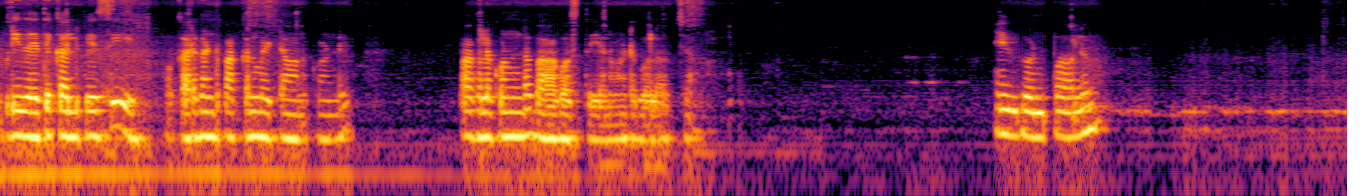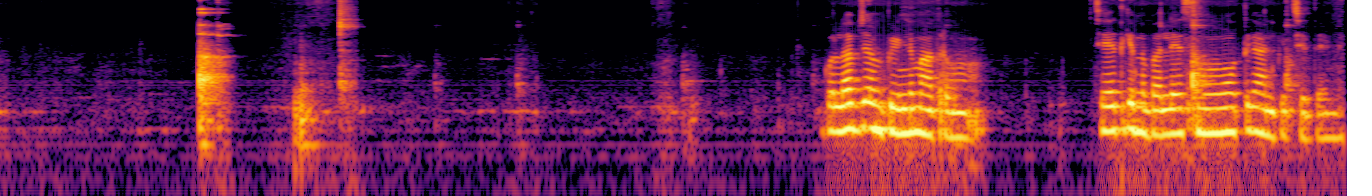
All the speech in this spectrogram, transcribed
ఇప్పుడు ఇదైతే కలిపేసి ఒక అరగంట పక్కన పెట్టాం అనుకోండి. పగలకుండా బాగా వస్తాయి అన్నమాట గులాబ్ జామ్ ఇవిగోండి పాలు. గులాబ్ జామ్ పిండి మాత్రం చేతి కింద భలే స్మూత్గా అనిపించిద్దండి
